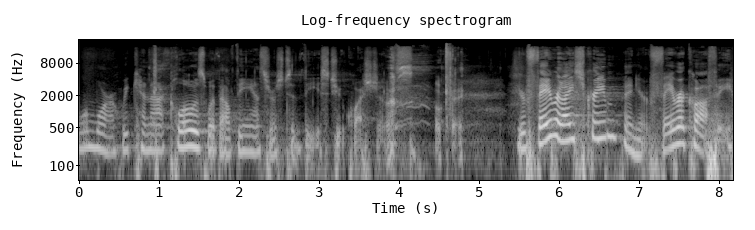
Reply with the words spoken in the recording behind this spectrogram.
One more. We cannot close without the answers to these two questions. Okay. your favorite ice cream and your favorite coffee.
